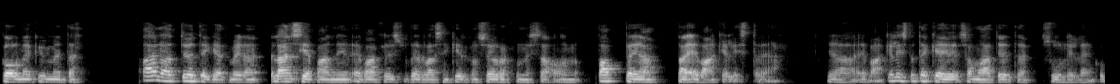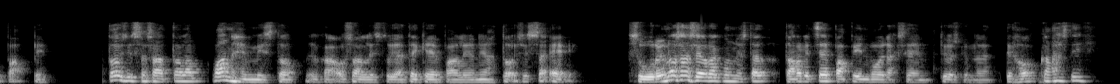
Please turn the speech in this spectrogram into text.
30. Ainoat työntekijät meidän Länsi-Japanin evankelisluterilaisen kirkon seurakunnissa on pappeja tai evankelistoja. Ja evankelista tekee samaa työtä suunnilleen kuin pappi. Toisissa saattaa olla vanhemmisto, joka osallistuu ja tekee paljon, ja toisissa ei. Suurin osa seurakunnista tarvitsee papin voidakseen työskennellä tehokkaasti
